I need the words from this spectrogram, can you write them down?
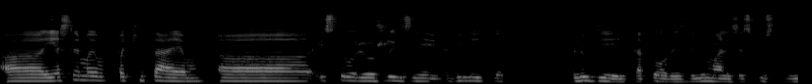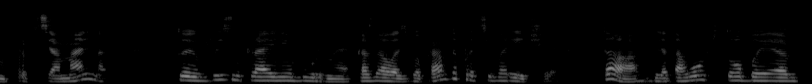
А, Если мы почитаем а, историю жизни великих людей, которые занимались искусством профессионально, то их жизнь крайне бурная. Казалось бы, правда противоречие? Да, для того, чтобы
